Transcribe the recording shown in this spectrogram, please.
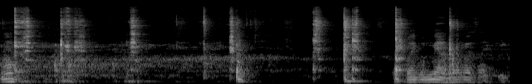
เอาต่อไปคุณแม่เราก็ใส่พริก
